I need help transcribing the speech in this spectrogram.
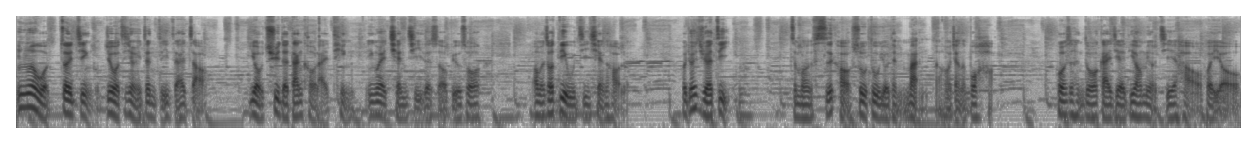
因为我最近就我之前有一阵子一直在找有趣的单口来听，因为前期的时候，比如说我们说第五集前好了，我就会觉得自己怎么思考速度有点慢，然后讲的不好，或者是很多该接的地方没有接好，会有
